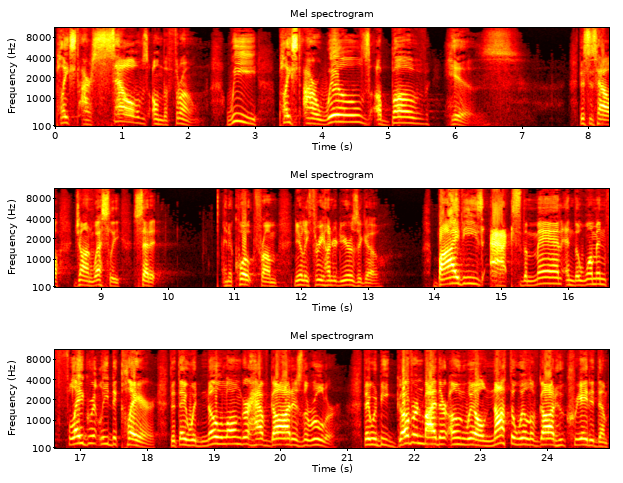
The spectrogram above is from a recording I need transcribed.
placed ourselves on the throne. We placed our wills above His. This is how John Wesley said it in a quote from nearly 300 years ago. By these acts, the man and the woman flagrantly declared that they would no longer have God as the ruler. They would be governed by their own will, not the will of God who created them.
